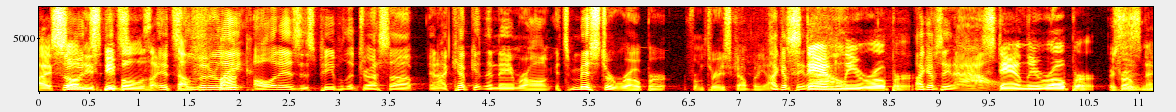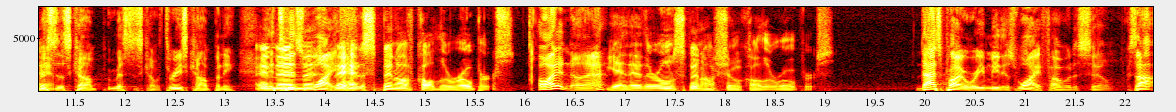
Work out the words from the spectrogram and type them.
I saw it's- these people it's- and was like, it's the literally fuck? all it is is people that dress up, and I kept getting the name wrong. It's Mister Roper from Three's Company. I kept saying Stanley Al. Roper. I kept saying Al Stanley Roper is from his name. Mrs. Comp, Mrs. Comp, Three's Company, and it's then his the- wife. they had a spinoff called The Ropers. oh, I didn't know that. Yeah, they had their own spinoff show called The Ropers. That's probably where you meet his wife. I would assume because I,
